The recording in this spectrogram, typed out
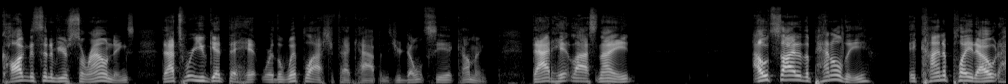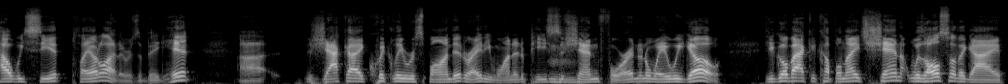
cognizant of your surroundings, that's where you get the hit where the whiplash effect happens. You don't see it coming. That hit last night, outside of the penalty, it kind of played out how we see it play out a lot. There was a big hit. Uh, Xhekaj quickly responded, right? He wanted a piece of Schenn for it, and away we go. If you go back a couple nights, Schenn was also the guy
